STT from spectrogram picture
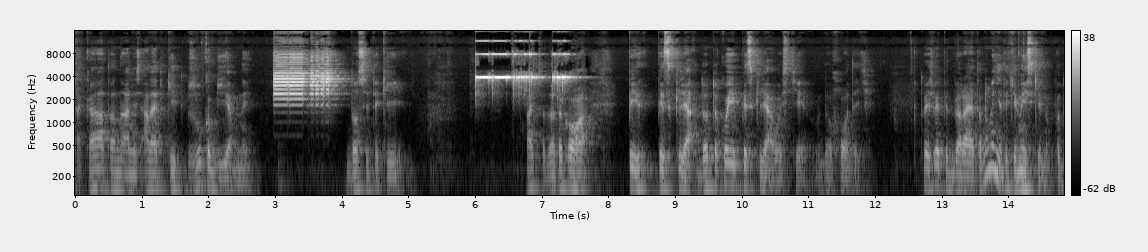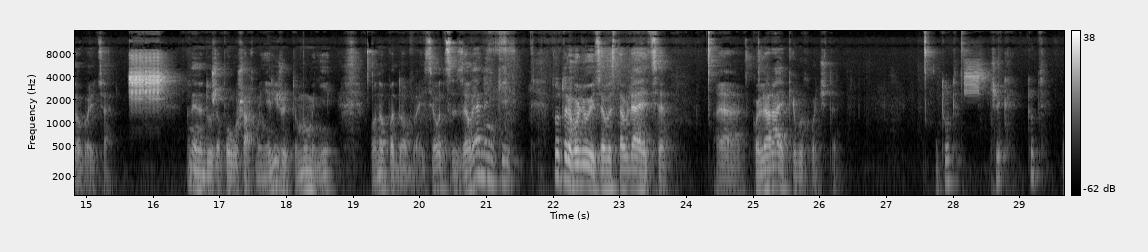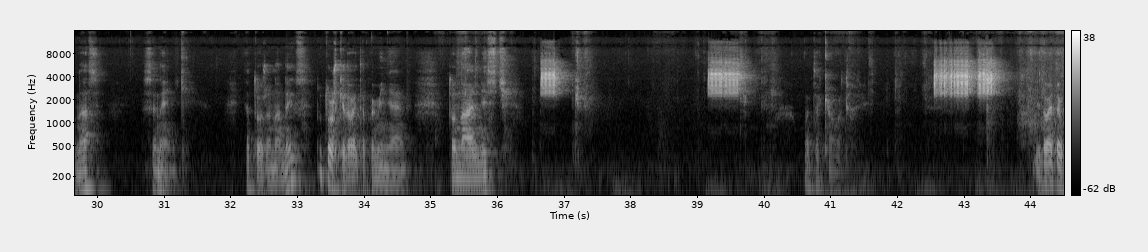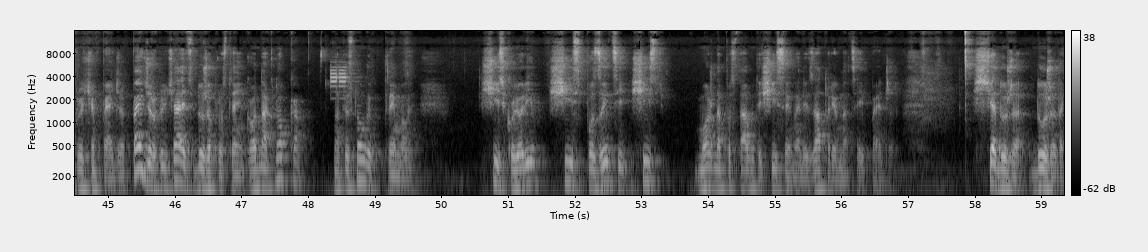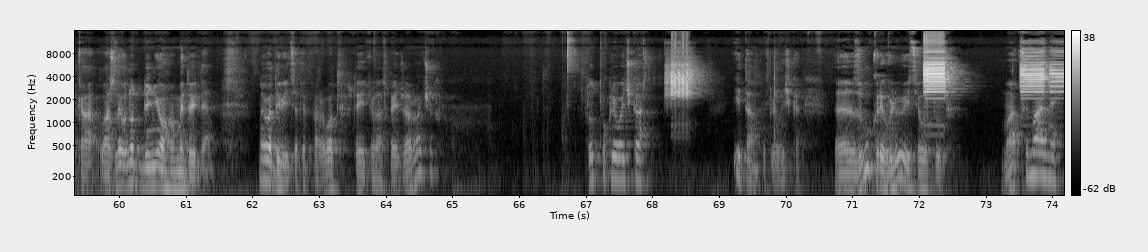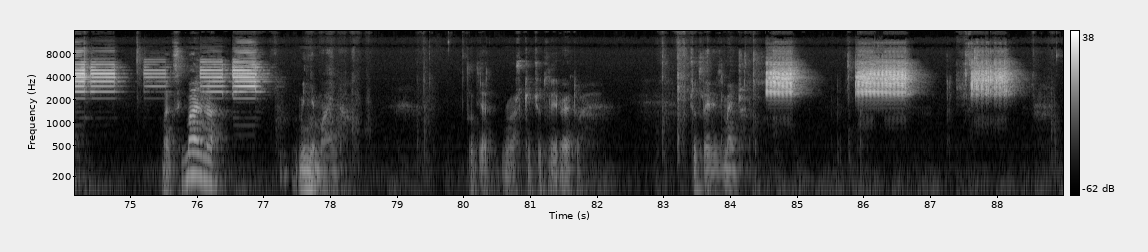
Така тональність, але такий звук об'ємний. Досить такий. Бачите, до такого піскля, до такої пісклявості доходить. Тобто ви підбираєте. Ну, мені такі низькі ну, подобаються. Вони не дуже по ушах мені ріжуть, тому мені воно подобається. От зелененький. Тут регулюється, виставляється е, кольора, які ви хочете. Тут чик, тут у нас синенький. Я теж на низ. Ну, трошки давайте поміняємо тональність. Ось така от. І давайте включимо пейджер. Пейджер включається дуже простенько. Одна кнопка, натиснули, втримали. Шість кольорів, шість позицій, шість можна поставити шість сигналізаторів на цей пейджер. Ще дуже, дуже така важлива. Ну, до нього ми дійдемо. Ну і от дивіться тепер. От стоїть у нас пейджерочок. Тут покльовочка. І там покльовочка. Е, Звук регулюється отут. Максимальний, максимально, мінімально. Тут я трошки чутливий, чутливість зменшу.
